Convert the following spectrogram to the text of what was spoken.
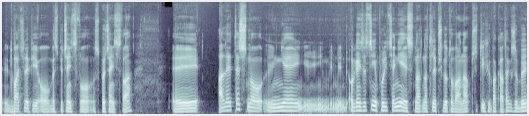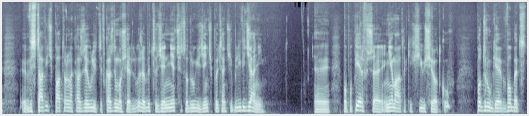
dbać lepiej o bezpieczeństwo społeczeństwa. Ale też no, nie, organizacyjnie policja nie jest na, na tyle przygotowana przy tych wakatach, żeby wystawić patrol na każdej ulicy, w każdym osiedlu, żeby codziennie czy co drugi dzień ci policjanci byli widziani. Bo po pierwsze nie ma takich sił i środków, po drugie wobec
